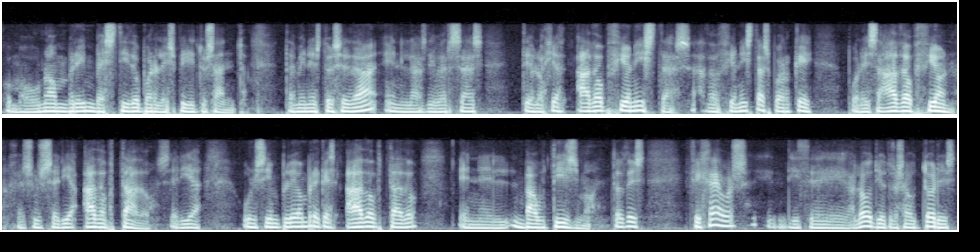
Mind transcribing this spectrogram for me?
como un hombre investido por el Espíritu Santo. También esto se da en las diversas teologías adopcionistas. ¿Adopcionistas por qué? Por esa adopción. Jesús sería adoptado, sería un simple hombre que es adoptado en el bautismo. Entonces, fijaos, dice Galot y otros autores,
